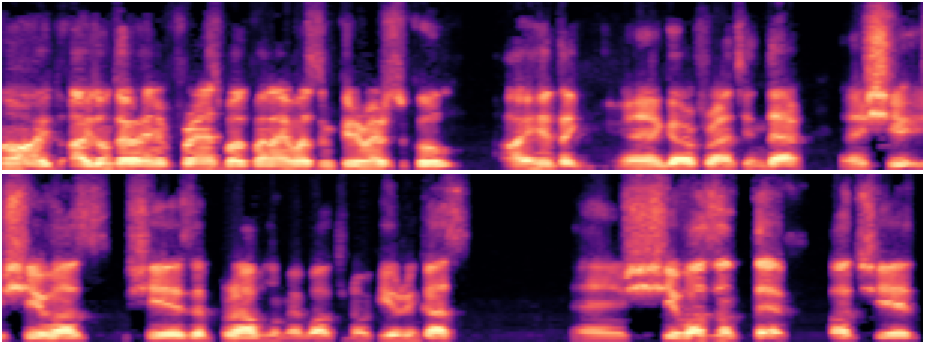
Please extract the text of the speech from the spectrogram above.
No, I, I don't have any friends, but when I was in primary school, I had a uh, girlfriend in there, and she she was she has a problem about you know hearing us, and she wasn't deaf, but she had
